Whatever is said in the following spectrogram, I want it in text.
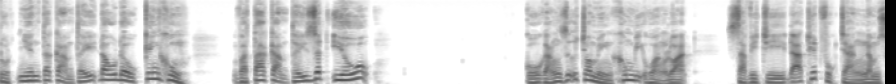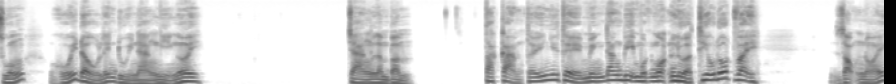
đột nhiên ta cảm thấy đau đầu kinh khủng và ta cảm thấy rất yếu. Cố gắng giữ cho mình không bị hoảng loạn savitri đã thuyết phục chàng nằm xuống, gối đầu lên đùi nàng nghỉ ngơi. Chàng lầm bầm ta cảm thấy như thể mình đang bị một ngọn lửa thiêu đốt vậy. Giọng nói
